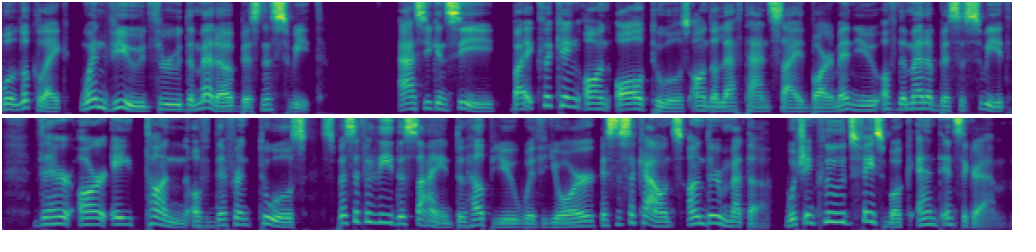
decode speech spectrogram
will look like when viewed through the Meta Business Suite. As you can see, by clicking on All Tools on the left-hand sidebar menu of the Meta Business Suite, there are a ton of different tools specifically designed to help you with your business accounts under Meta, which includes Facebook and Instagram.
